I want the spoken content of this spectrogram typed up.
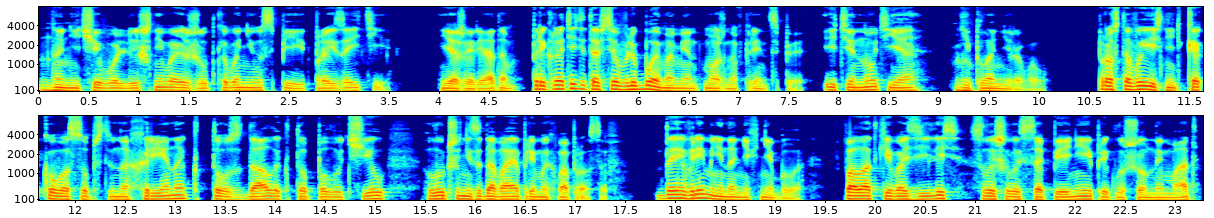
но ничего лишнего и жуткого не успеет произойти. Я же рядом. Прекратить это все в любой момент можно, в принципе. И тянуть я не планировал. Просто выяснить, какого, собственно, хрена, кто сдал и кто получил, лучше не задавая прямых вопросов. Да и времени на них не было. В палатке возились, слышалось сопение и приглушенный мат,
